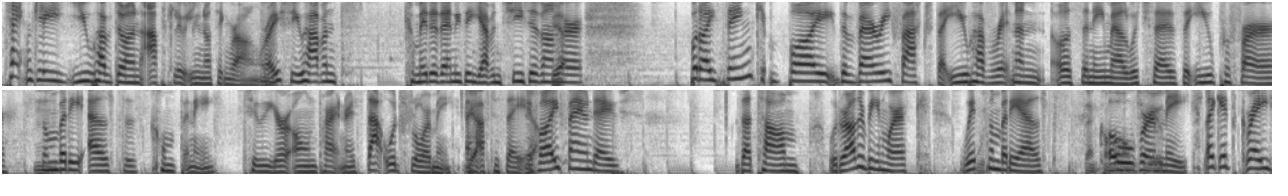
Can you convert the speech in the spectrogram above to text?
technically you have done absolutely nothing wrong, right? You haven't committed anything, you haven't cheated on Mm. Yeah. her. But I think by the very fact that you have written us an email which says that you prefer Mm. somebody else's company to your own partners, that would floor me, I Yeah. have to say. If I found out that Tom would rather be in work with somebody else come over me. Like it's great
